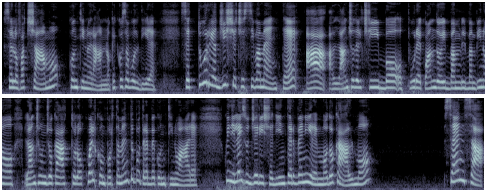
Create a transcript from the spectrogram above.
se lo facciamo continueranno. Che cosa vuol dire? Se tu reagisci eccessivamente a, al lancio del cibo oppure quando il, bamb- il bambino lancia un giocattolo, quel comportamento potrebbe continuare. Quindi lei suggerisce di intervenire in modo calmo senza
